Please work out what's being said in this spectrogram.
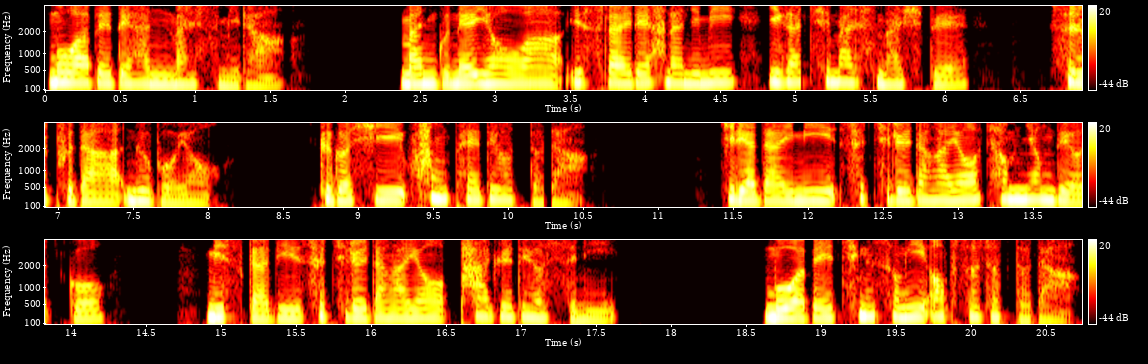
모압에 대한 말씀이라. 만군의 여호와 이스라엘의 하나님이 이같이 말씀하시되 슬프다 누보여. 그것이 황폐되었도다. 기랴다임이 수치를 당하여 점령되었고 미스갑이 수치를 당하여 파괴되었으니 모압의 칭송이 없어졌도다.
